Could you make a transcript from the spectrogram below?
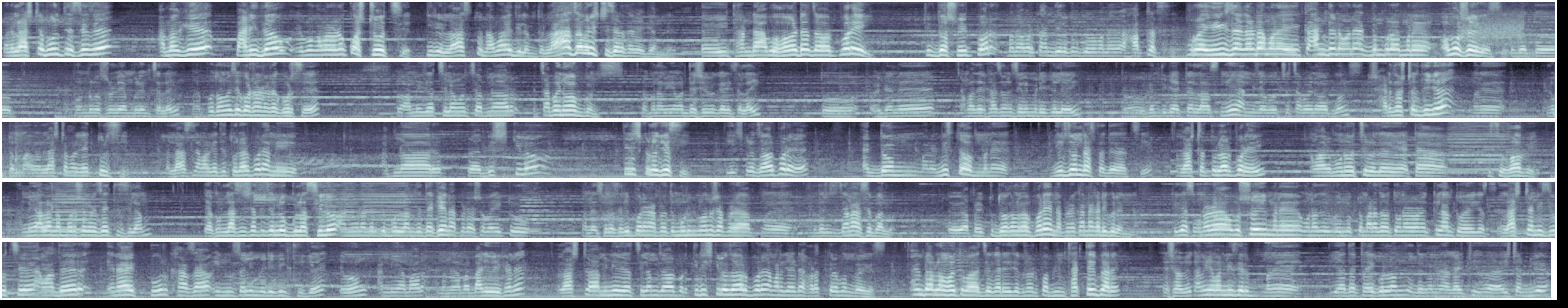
মানে লাস্টটা বলতেছে যে, আমাকে পানি দাও এবং আমার অনেক কষ্ট হচ্ছে। কি রে লাস্ট তো নামাই দিলাম, তো লাস্ট আবার স্টেশনে থাকে কেমনে? এই ঠান্ডা আবহাওয়াটা যাওয়ার পরেই, ঠিক দশ মিনিট পর মানে আমার কান দিয়ে এরকম কেউ মানে হাত রাখছে। পুরো এই জায়গাটা মানে এই কানটা মানে একদম পুরো মানে অবশ হয়ে গেছে। গত পনেরো বছর হলে অ্যাম্বুলেন্স চালাই। মানে প্রথমে যে ঘটনাটা ঘটছে, তো আমি যাচ্ছিলাম হচ্ছে আপনার চাপাই নবাবগঞ্জ। তখন আমি আমার দেশের গাড়ি চালাই। তো ওইখানে আমাদের খাজানি ছেলে মেডিকেলেই তো ওখান থেকে একটা লাশ নিয়ে আমি যাব হচ্ছে চাপাই নবাবগঞ্জ সাড়ে দশটার দিকে মানে লোকটা লাস্ট আমার গাড়ি তুলছি। লাস্ট আমার গাড়িতে তোলার পরে আমি আপনার প্রায় বিশ কিলো তিরিশ কিলো গেছি। তিরিশ কিলো যাওয়ার পরে একদম মানে নিস্তব মানে নির্জন রাস্তা রাস্তাতে যাচ্ছি। লাশটা তোলার পরেই আমার মনে হচ্ছিল যে একটা কিছু হবে। আমি আল্লাহ নম্বর সঙ্গে যাইতেছিলাম। এখন লাশের সাথে যে লোকগুলো ছিল আমি ওনাদেরকে বললাম যে দেখেন আপনারা সবাই একটু মানে সরাসরি পড়েন আপনারা তো মুরগি মানুষ আপনারা মানে, জানা আছে ভালো। আপনি একটু দোকান পড়েন, আপনারা কান্নাকাটি করেন না। ঠিক আছে? ওনারা অবশ্যই মানে ওনাদের ওই লোকটা মারা যাওয়াতে ওনারা অনেক ক্লান্ত হয়ে গেছে। লাস্টটা নিচে হচ্ছে আমাদের এনায়েতপুর খাজা ইনুসালি মেডিকেল থেকে এবং আমি আমার মানে আমার বাড়ি ওইখানে। লাস্টটা আমি নিয়ে যাচ্ছিলাম, যাওয়ার পরে তিরিশ কিলো যাওয়ার পরে আমার গাড়িটা হঠাৎ করে বন্ধ হয়ে গেছে। আমি ভাবলাম হয়তো যে গাড়ি যে কোনো প্রবলেম থাকতেই পারে স্বাভাবিক। আমি আমার নিজের মানে ইয়াতে ট্রাই করলাম দেখলাম গাড়ি স্টার্ট দিলে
